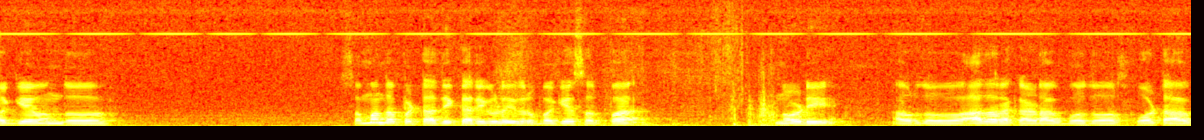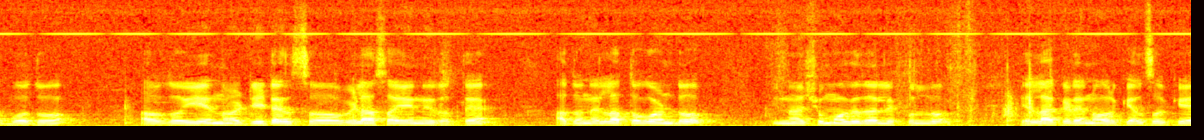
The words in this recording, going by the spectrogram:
ಬಗ್ಗೆ ಒಂದು ಸಂಬಂಧಪಟ್ಟ ಅಧಿಕಾರಿಗಳು ಇದ್ರ ಬಗ್ಗೆ ಸ್ವಲ್ಪ ನೋಡಿ ಅವ್ರದ್ದು ಆಧಾರ್ ಕಾರ್ಡ್ ಆಗ್ಬೋದು ಅವ್ರ ಫೋಟೋ ಆಗ್ಬೋದು, ಅವ್ರದ್ದು ಏನು ಡೀಟೇಲ್ಸು ವಿಳಾಸ ಏನಿರುತ್ತೆ, ಅದನ್ನೆಲ್ಲ ತೊಗೊಂಡು ಇನ್ನು ಶಿವಮೊಗ್ಗದಲ್ಲಿ ಫುಲ್ಲು ಎಲ್ಲ ಕಡೆನೂ ಅವ್ರ ಕೆಲಸಕ್ಕೆ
